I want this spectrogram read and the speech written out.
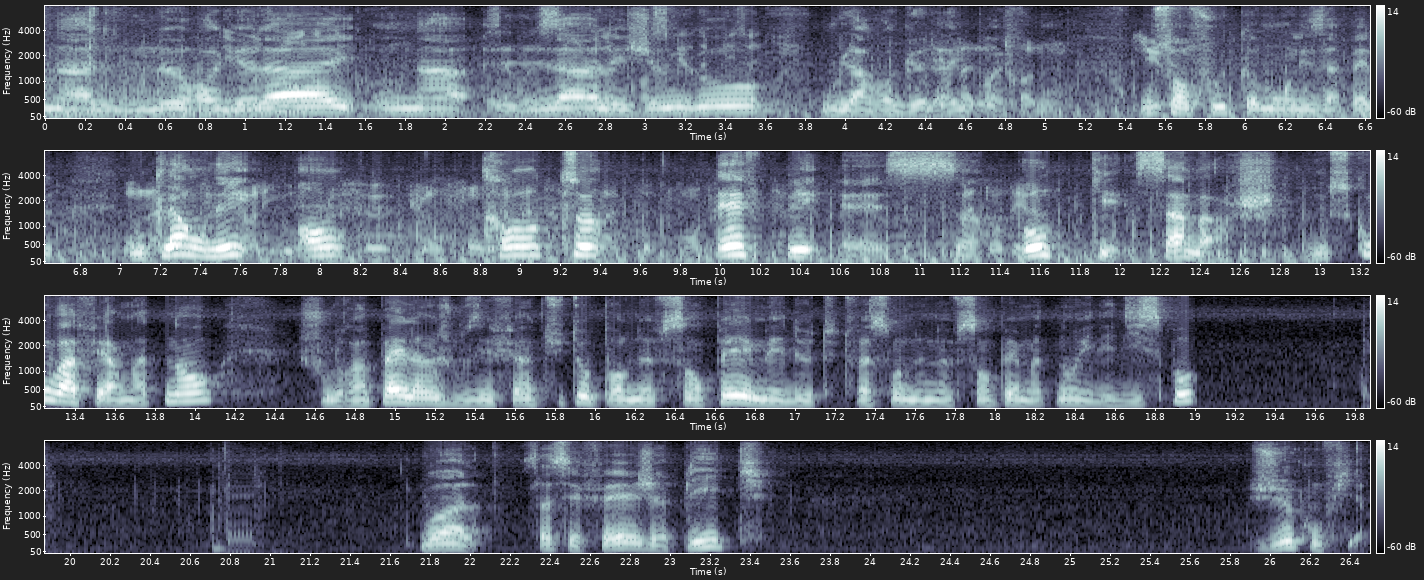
on a le ROG Ally, on a la Legion Go, ou la ROG Ally, bref, on, on s'en fout de comment on les appelle. Donc là, on est en 30 FPS. Ok, ça marche. Donc ce qu'on va faire maintenant, je vous le rappelle, hein, je vous ai fait un tuto pour le 900p, mais de toute façon, le 900p, maintenant, il est dispo. Voilà, ça c'est fait, j'applique. Je confirme.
